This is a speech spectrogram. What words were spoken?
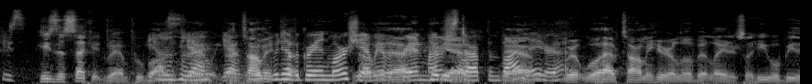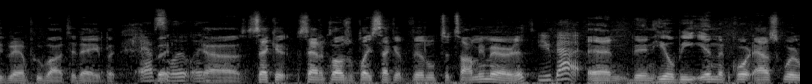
He's he's the second grand poobah Yes. of the Yeah, yeah. Uh, Tommy, We'd have a grand marshal. Yeah, we have a Yeah, grand He'll be marshal. stopping by yeah. later. We'll, we'll have Tommy here a little bit later, so he will be the grand poobah today. But but, Absolutely. uh, second Santa Claus will play second fiddle to Tommy Meredith. You bet. And then he'll be in the courthouse square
